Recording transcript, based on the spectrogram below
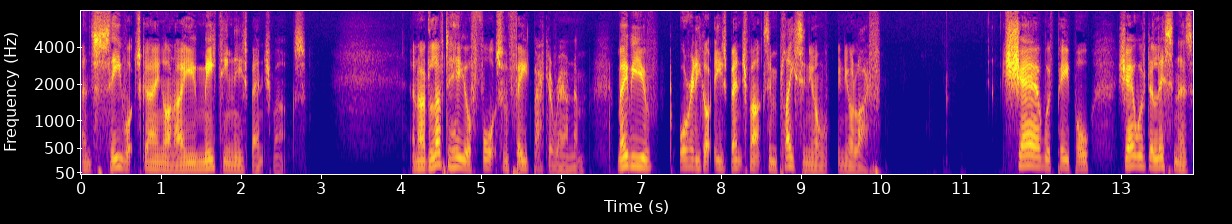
and see what's going on. Are you meeting these benchmarks? And I'd love to hear your thoughts and feedback around them. Maybe you've already got these benchmarks in place in your in your life. Share with people, share with the listeners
